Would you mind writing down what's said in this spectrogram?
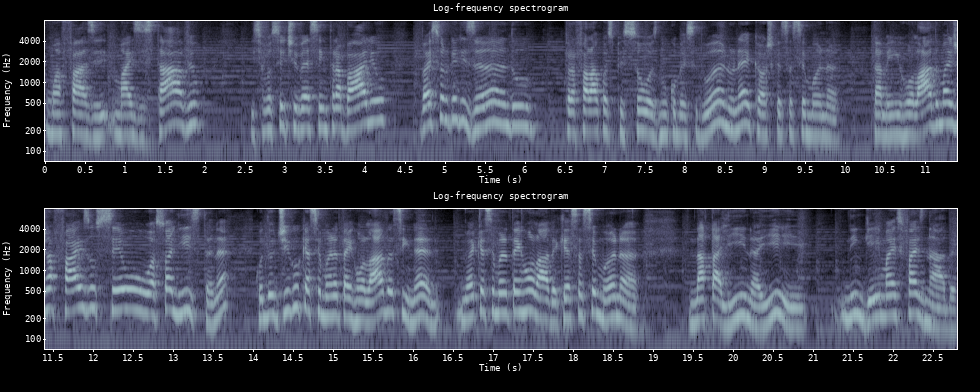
uma fase mais estável e se você tiver sem trabalho, vai se organizando para falar com as pessoas no começo do ano, né? Que eu acho que essa semana tá meio enrolado, mas já faz o seu a sua lista, né? Quando eu digo que a semana tá enrolada, assim, né? Não é que a semana tá enrolada, é que essa semana natalina aí ninguém mais faz nada.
